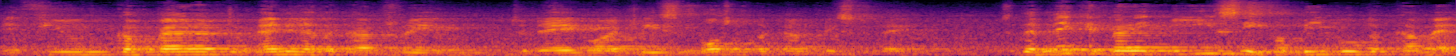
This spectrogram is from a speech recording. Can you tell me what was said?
if you compare it to any other country today, or at least most of the countries today. So they make it very easy for people to come in.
